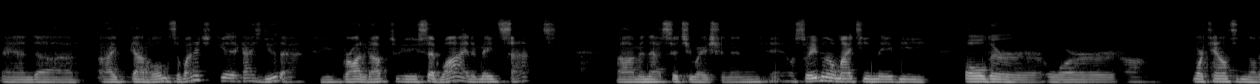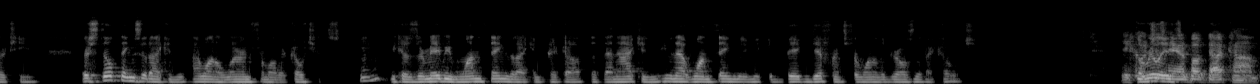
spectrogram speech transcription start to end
And uh, I got home and said, "Why didn't you guys do that?" He brought it up to me. He said, "Why?" And it made sense um, in that situation. And so, even though my team may be older or um, more talented than another team, there's still things that I can I want to learn from other coaches mm-hmm. because there may be one thing that I can pick up that then I can even that one thing may make a big difference for one of the girls that I coach. Hey, coacheshandbook.com.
